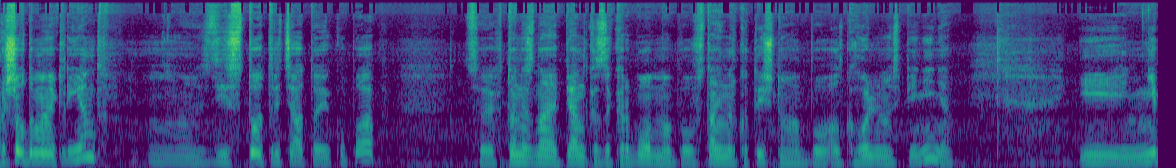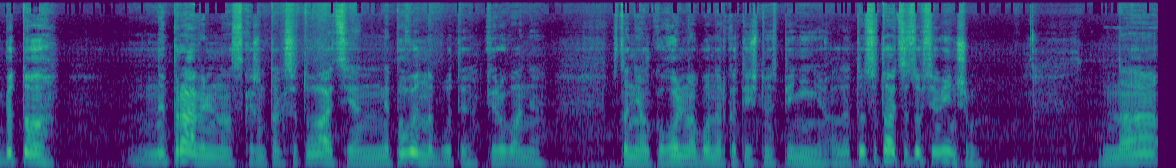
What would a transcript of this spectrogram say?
Прийшов до мене клієнт зі 130-ї КУПАП. Це хто не знає, п'янка за кермом або в стані наркотичного або алкогольного сп'яніння. І нібито неправильна, скажімо так, ситуація. Не повинно бути керування в стані алкогольного або наркотичного сп'яніння. Але тут ситуація зовсім в іншому. На, е,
